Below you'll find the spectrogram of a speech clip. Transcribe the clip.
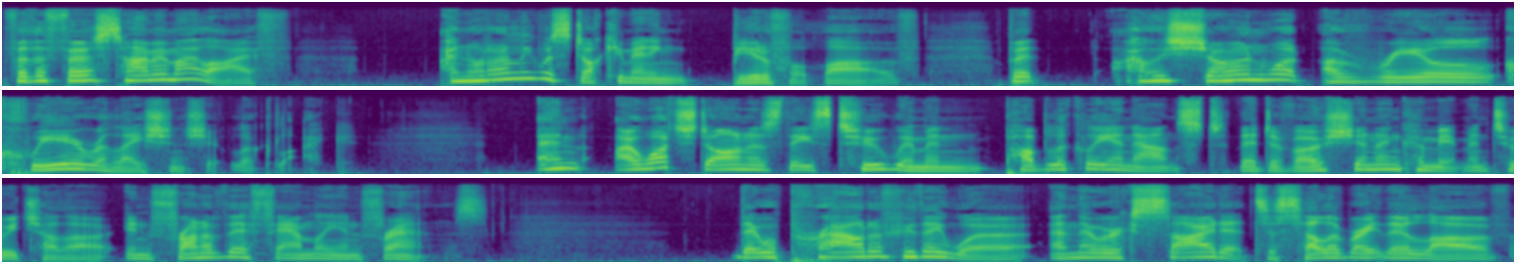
For the first time in my life, I not only was documenting beautiful love, I was shown what a real queer relationship looked like. And I watched on as these two women publicly announced their devotion and commitment to each other in front of their family and friends. They were proud of who they were and they were excited to celebrate their love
